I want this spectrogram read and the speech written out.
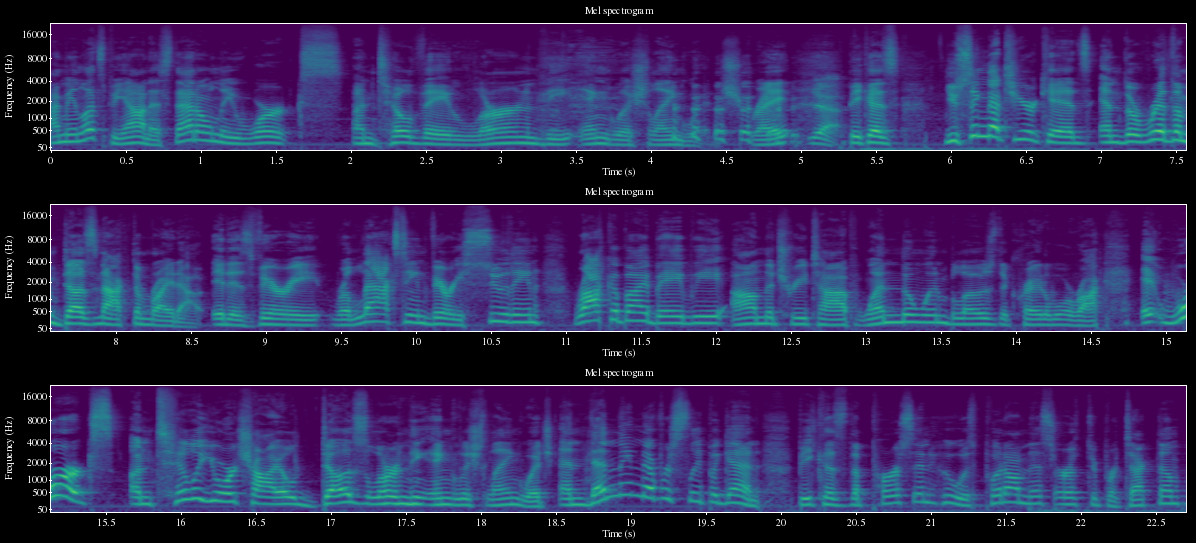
I mean, let's be honest. That only works until they learn the English language, right? Yeah. Because you sing that to your kids, and the rhythm does knock them right out. It is very relaxing, very soothing. Rockabye baby on the treetop. When the wind blows, the cradle will rock. It works until your child does learn the English language, and then they never sleep again because the person who was put on this earth to protect them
